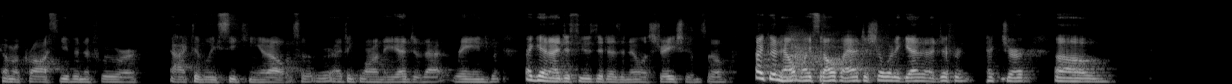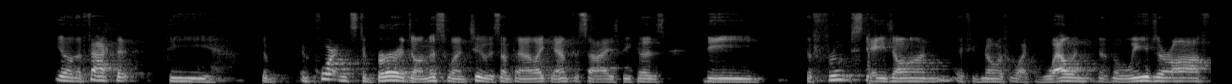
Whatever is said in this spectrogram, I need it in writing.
come across even if we were actively seeking it out. So I think we're on the edge of that range, but again, I just used it as an illustration. So I couldn't help myself. I had to show it again in a different picture. Um, You know, the fact that the importance to birds on this one too is something I like to emphasize because the, the fruit stays on, if you've noticed, like well, and the, the leaves are off.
